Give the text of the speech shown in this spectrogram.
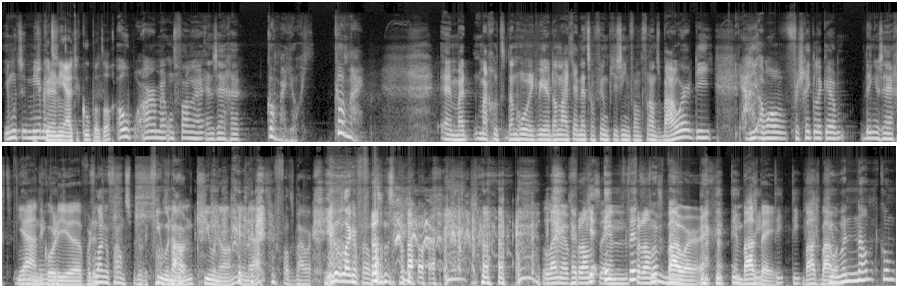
je moet ze meer Ze met kunnen niet uit die koepel, toch? open armen ontvangen en zeggen, kom maar Jochie, kom maar. En maar, maar goed, dan hoor ik weer, dan laat jij net zo'n filmpje zien van Frans Bauer, die, die allemaal verschrikkelijke dingen zegt. En Ja, die denk hoorde ik- je eh, voor de Lange Frans bedoel ik. Frans Bauer. QAnon, QAnon, inderdaad. Frans Bauer. Je wil Lange Frans. Bauer. Lange Frans en Frans? Bauer. en Baas B. Baas Bauer. QAnon komt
